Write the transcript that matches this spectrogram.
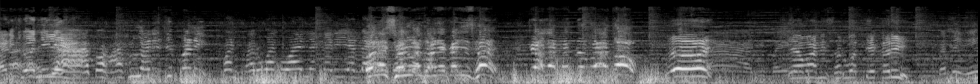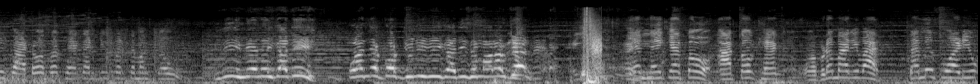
લડક્યો નહીં લે આ તો હાસુ લડી પડી. પણ શરૂઆત હોય ને કરી અરે શરૂઆત આને કરી છે. મને કરી તમે રીલ કાઢો છો ફેકરજી પર તમને કહું. ઈ મેં નહીં કાઢી. ઓને કોટ જૂની રી ગાડી છે મારા ઉઠેલ એમ નહીં કેતો આ તો ખેક આપણે મારી વાત. તમે ફોડ્યું.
